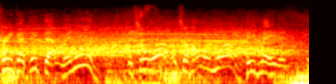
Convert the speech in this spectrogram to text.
Frank, I think that went in. It's a what? It's a hole in one. He made it.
